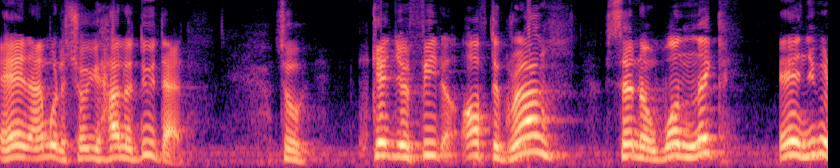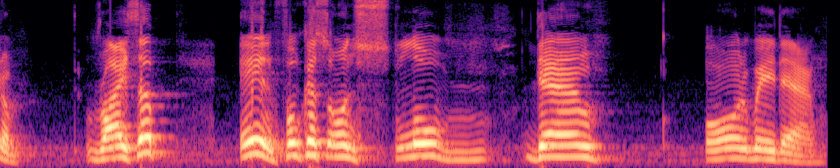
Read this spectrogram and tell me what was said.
And I'm going to show you how to do that. So get your feet off the ground, stand on one leg, and you're going to rise up and focus on slow down, all the way down.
